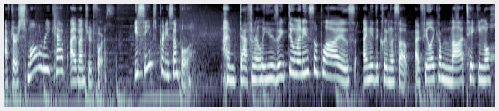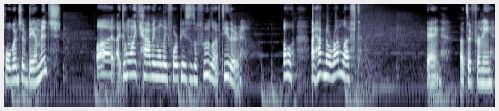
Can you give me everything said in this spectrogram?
After a small recap, I ventured forth. He seems pretty simple. I'm definitely using too many supplies. I need to clean this up. I feel like I'm not taking a whole bunch of damage, but I don't like having only four pieces of food left either. Oh, I have no run left. Dang, that's it for me.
